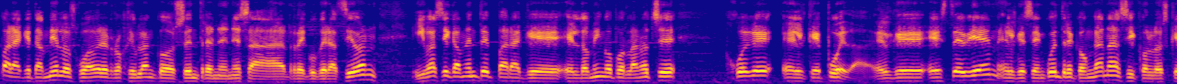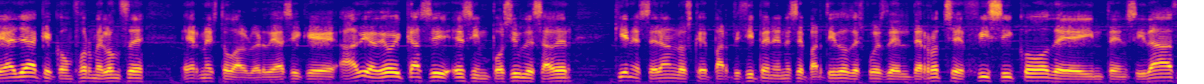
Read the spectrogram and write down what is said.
para que también los jugadores rojiblancos entren en esa recuperación y básicamente para que el domingo por la noche juegue el que pueda, el que esté bien, el que se encuentre con ganas y con los que haya que conforme el 11 Ernesto Valverde. Así que a día de hoy casi es imposible saber quiénes serán los que participen en ese partido después del derroche físico, de intensidad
